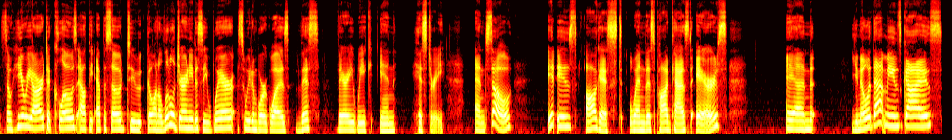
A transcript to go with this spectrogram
So here we are to close out the episode to go on a little journey to see where Swedenborg was this very week in history. And so it is August when this podcast airs. And you know what that means, guys,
